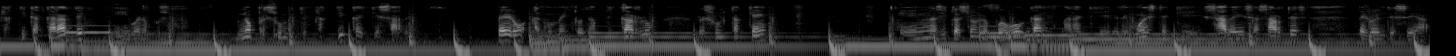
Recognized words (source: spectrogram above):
practica karate y bueno, pues no presume que practica y que sabe, pero al momento de aplicarlo resulta que en una situación lo provocan para que demuestre que sabe esas artes, pero él desea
